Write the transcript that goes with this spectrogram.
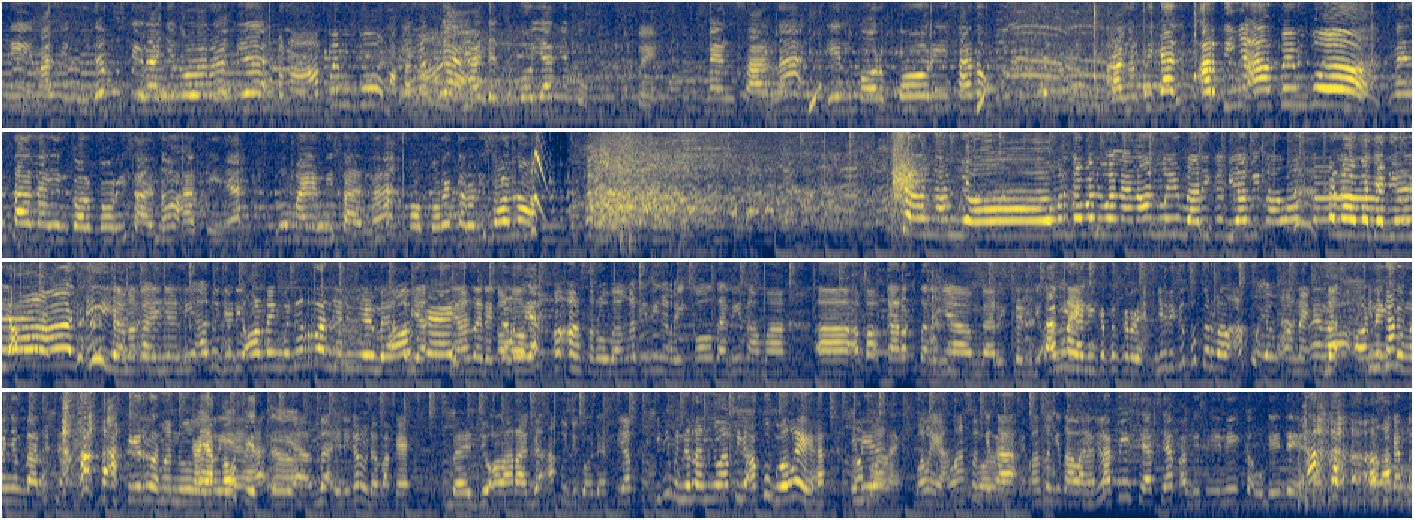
Nih, masih muda mesti rajin olahraga. Emang Kenapa, Mpok? Makan Ingat aja. nggak ada semboyannya tuh? Apa? Mensana incorpori sano. Gak ngerti kan? Artinya apa, Mpok? Mensana incorpori sano artinya lu main di sana, korpore taruh di sono. Jangan dong, Mbak Rika Dia Pitaloka. Kenapa jadi lu yang on? Iya makanya nih, aduh jadi oneng beneran jadinya ya Mbak. Oke, Bia- Biasa deh seru kalau ya? Heeh, seru banget ini nge-recall tadi sama eh, apa karakternya Mbak Rika jadi Tapi oneng. jadi ketuker ya? Jadi ketuker malah aku yang oneng. Mbak, Mbak, oneng ini kan menyebar virus menular kayak ya. covid. Iya, Mbak ini kan udah pakai baju olahraga, aku juga udah siap. Ini beneran ngelatih aku boleh ya? Oh, Ini ya? boleh. Boleh ya? Langsung Boleh. kita langsung kita lanjut. tapi siap-siap abis ini ke UGD ya. Langsung kayak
